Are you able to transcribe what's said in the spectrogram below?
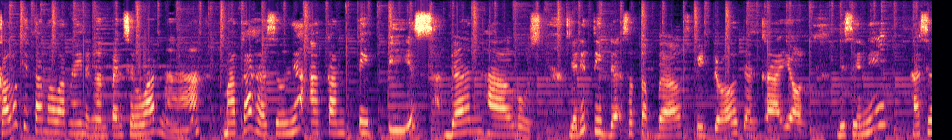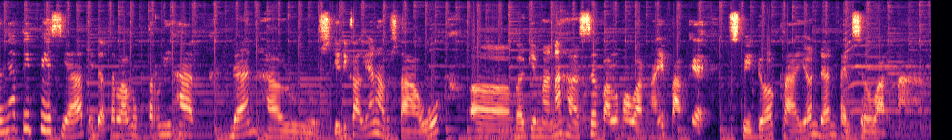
Kalau kita mewarnai dengan pensil warna, maka hasilnya akan tipis dan halus. Jadi tidak setebal spidol dan krayon. Di sini hasilnya tipis ya, tidak terlalu terlihat dan halus. Jadi kalian harus tahu uh, bagaimana hasil kalau mewarnai pakai spidol, krayon, dan pensil warna.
